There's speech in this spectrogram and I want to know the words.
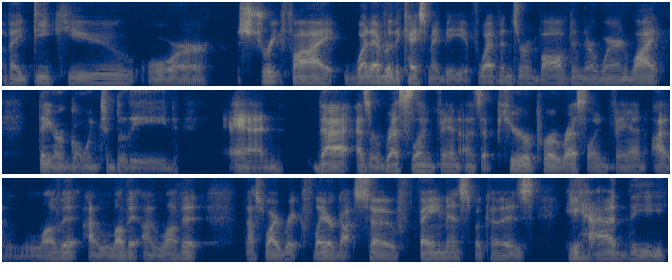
of a DQ or street fight, whatever the case may be, if weapons are involved and they're wearing white, they are going to bleed. And that as a wrestling fan, as a pure pro wrestling fan. I love it. I love it. I love it. That's why Ric Flair got so famous because he had the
